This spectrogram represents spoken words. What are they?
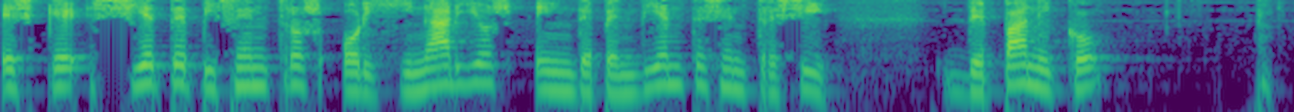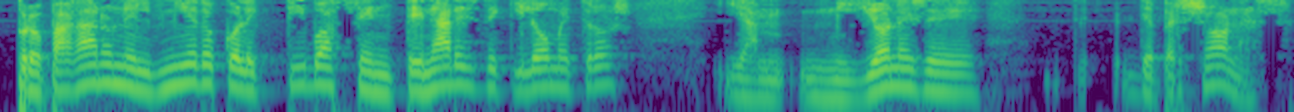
es que siete epicentros originarios e independientes entre sí, de pánico, propagaron el miedo colectivo a centenares de kilómetros y a millones de, personas,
